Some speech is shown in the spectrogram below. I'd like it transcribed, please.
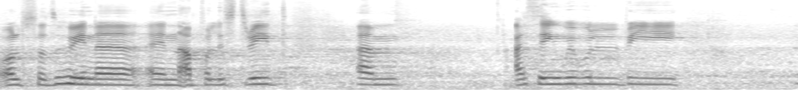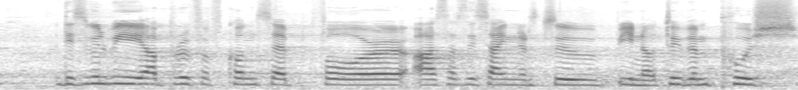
also doing uh, in Appold Street. Um, I think we will be this will be a proof of concept for us as designers to you know to even push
